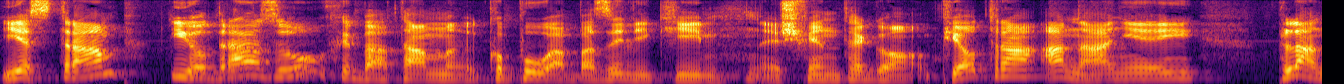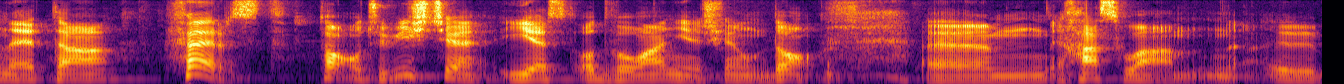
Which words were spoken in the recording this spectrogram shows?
jest Trump i od razu chyba tam kopuła Bazyliki Świętego Piotra, a na niej planeta First. To oczywiście jest odwołanie się do um, hasła y,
